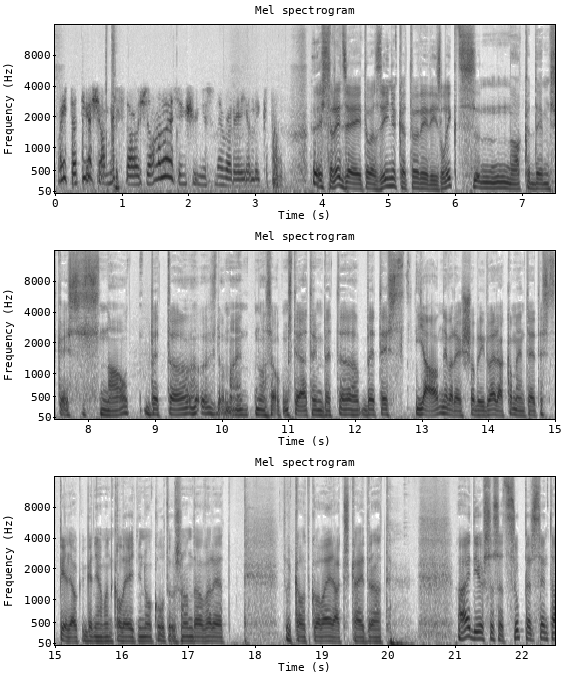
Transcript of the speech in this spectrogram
Vai tā tiešām izstāž zālēs, viņš viņus nevarēja likt? Es redzēju to ziņu, ka tur ir izlikts no akadēmiskais nav, bet uh, es domāju, nosaukums teātrim, bet, uh, bet es, jā, nevarēšu šobrīd vairāk komentēt. Es pieļauju, ka gan jau man kolēģi no kultūras rondā varētu tur kaut ko vairāk skaidrāt. Aidi, jūs esat supercentā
